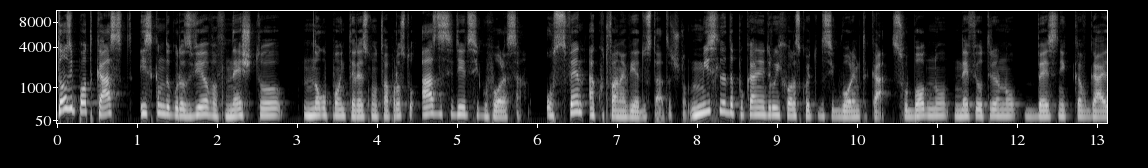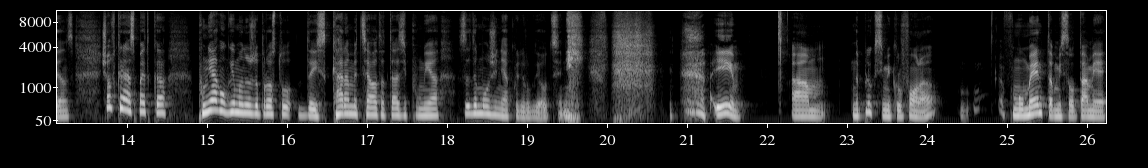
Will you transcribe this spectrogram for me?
Този подкаст искам да го развия в нещо много по-интересно от това. Просто аз да седя и да си говоря сам. Освен ако това не ви е достатъчно. Мисля да поканя други хора, с които да си говорим така. Свободно, нефилтрирано, без никакъв гайденс. Защото в крайна сметка понякога има нужда просто да изкараме цялата тази помия, за да може някой друг да я оцени. и ам, наплюк си микрофона. В момента мисълта ми е,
